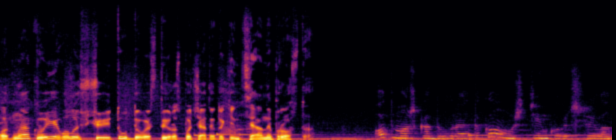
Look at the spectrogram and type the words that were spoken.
Однак виявилось, що і тут довести розпочати до кінця непросто. От Машка дура, такого мужчинку відшила.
